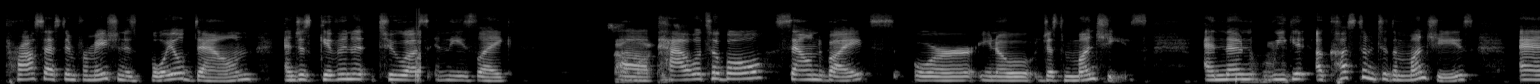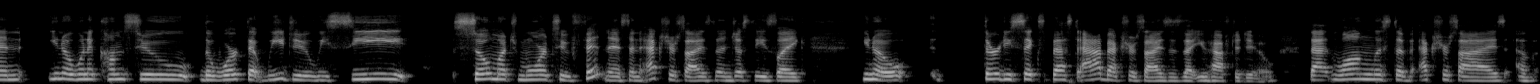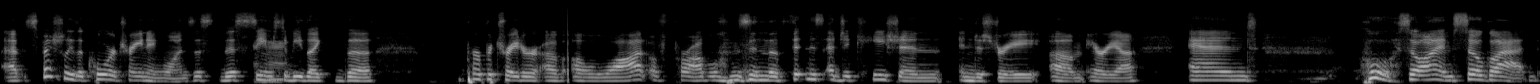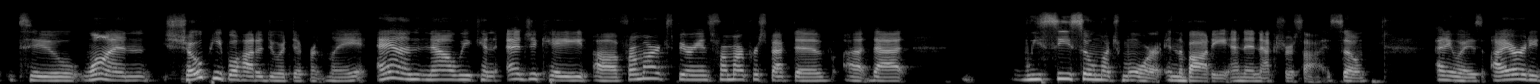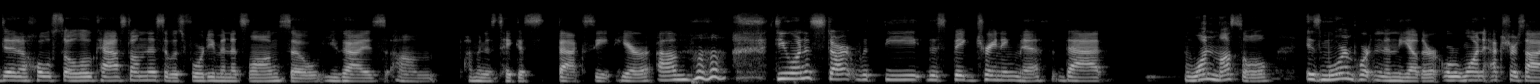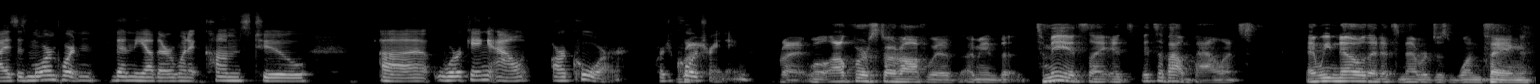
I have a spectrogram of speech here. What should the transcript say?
processed information is boiled down and just given it to us in these like uh, palatable sound bites or you know just munchies and then we mm-hmm. get accustomed to the munchies and you know when it comes to the work that we do we see so much more to fitness and exercise than just these like you know 36 best ab exercises that you have to do that long list of exercise of especially the core training ones this this seems to mm-hmm. be like the perpetrator of a lot of problems in the fitness education industry um, area. And whew, so i am so glad to one show people how to do it differently and now we can educate uh, from our experience from our perspective uh, that we see so much more in the body and in exercise. So anyways, I already did a whole solo cast on this. It was 40 minutes long. So you guys, um, I'm going to take a back seat here. Um, do you want to start with the this big training myth that one muscle is more important than the other, or one exercise is more important than the other when it comes to uh, working out our core or core right. training? Right. Well, I'll first start off with. I mean, the, to me, it's like it's it's about balance and we know that it's never just one thing.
